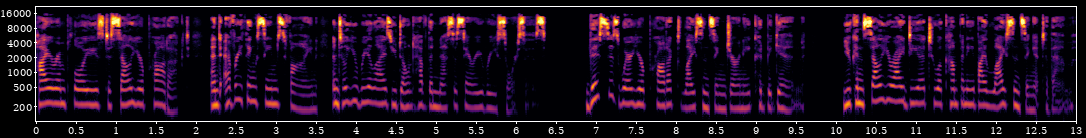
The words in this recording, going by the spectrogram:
hire employees to sell your product, and everything seems fine until you realize you don't have the necessary resources. This is where your product licensing journey could begin. You can sell your idea to a company by licensing it to them.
